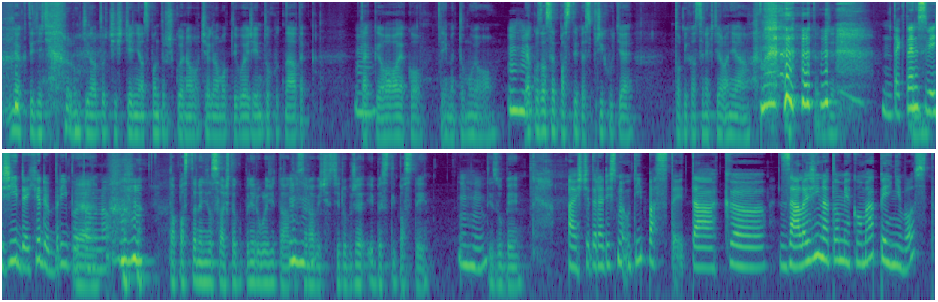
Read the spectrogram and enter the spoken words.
jak ty děti nutí na to čištění, aspoň trošku je na člověk namotivuje, že jim to chutná, tak, mm. tak jo, jako dejme tomu jo. Mm-hmm. Jako zase pasty bez příchutě, to bych asi nechtěl ani já. Takže, no, tak ten svěží dech je dobrý potom, je. no. Ta pasta není zase až tak úplně důležitá, to mm-hmm. se dá vyčistit dobře i bez té pasty, mm-hmm. ty zuby. A ještě teda, když jsme u té pasty, tak uh, záleží na tom, jakou má pěnivost?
